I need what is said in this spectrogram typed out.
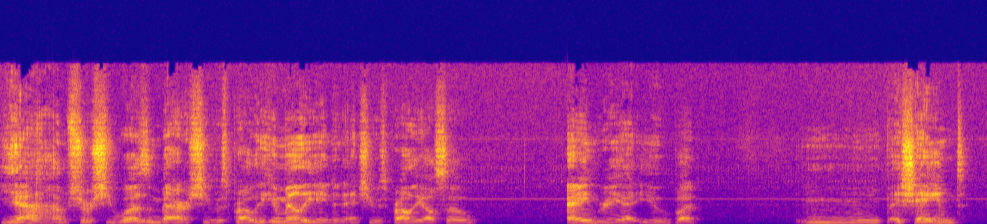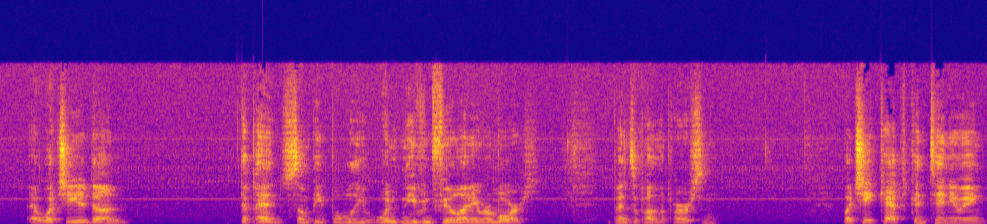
Yeah, I'm sure she was embarrassed. She was probably humiliated and she was probably also angry at you, but mm, ashamed at what she had done? Depends. Some people wouldn't even feel any remorse. Depends upon the person. But she kept continuing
